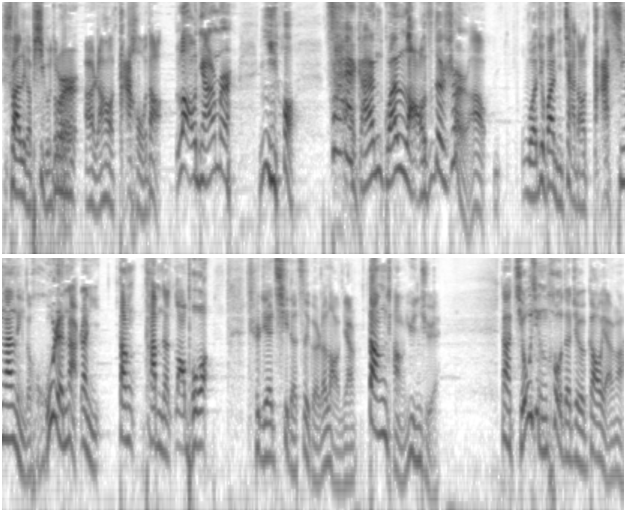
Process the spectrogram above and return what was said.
摔了个屁股墩儿啊，然后大吼道：“老娘们儿，你以后再敢管老子的事儿啊，我就把你嫁到大兴安岭的胡人那儿，让你当他们的老婆。”直接气得自个儿的老娘当场晕厥。那酒醒后的这个高阳啊，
